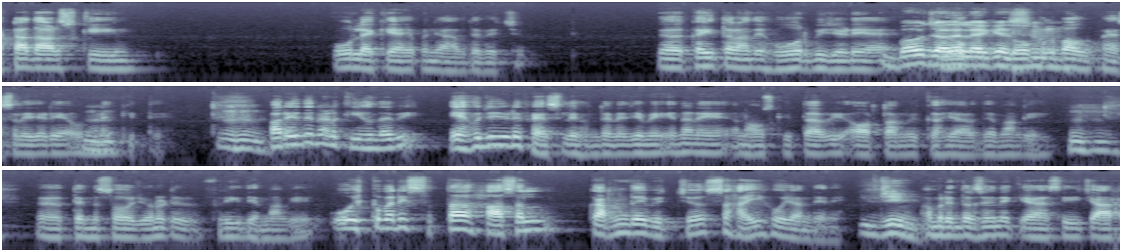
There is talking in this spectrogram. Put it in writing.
ਆਟਾ ਦਾਲ ਸਕੀਮ ਉਹ ਲੈ ਕੇ ਆਏ ਪੰਜਾਬ ਦੇ ਵਿੱਚ। ਕਈ ਤਰ੍ਹਾਂ ਦੇ ਹੋਰ ਵੀ ਜਿਹੜੇ ਆ ਬਹੁਤ ਜ਼ਿਆਦਾ ਲੈ ਕੇ ਲੋਕ ਲਭਾਊ ਫੈਸਲੇ ਜਿਹੜੇ ਆ ਉਹਨਾਂ ਨੇ ਕੀਤੇ। ਪਰ ਇਹਦੇ ਨਾਲ ਕੀ ਹੁੰਦਾ ਵੀ ਇਹੋ ਜਿਹੇ ਜਿਹੜੇ ਫੈਸਲੇ ਹੁੰਦੇ ਨੇ ਜਿਵੇਂ ਇਹਨਾਂ ਨੇ ਅਨਾਉਂਸ ਕੀਤਾ ਵੀ ਔਰਤਾਂ ਨੂੰ 1000 ਦੇਵਾਂਗੇ ਅ, 300 ਯੂਨਿਟ ਫ੍ਰੀ ਦੇਵਾਂਗੇ ਉਹ ਇੱਕ ਵਾਰੀ ਸੱਤਾ ਹਾਸਲ ਕਰਨ ਦੇ ਵਿੱਚ ਸਹਾਈ ਹੋ ਜਾਂਦੇ ਨੇ। ਜੀ। ਅਮਰਿੰਦਰ ਸਿੰਘ ਨੇ ਕਿਹਾ ਸੀ 4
